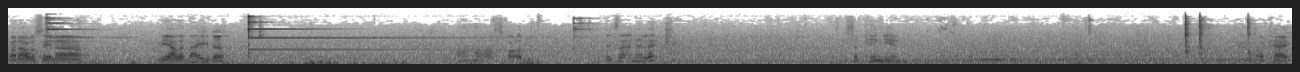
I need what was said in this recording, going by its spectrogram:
when I was in uh, the elevator. Ah, it's got a. Is that an electric? It's a pinion. Okay,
